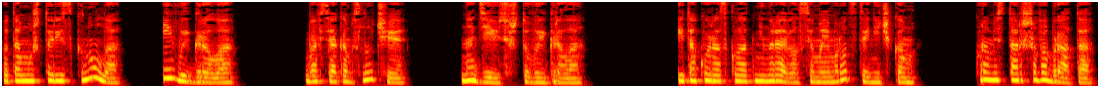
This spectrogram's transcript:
потому что рискнула и выиграла. Во всяком случае, надеюсь, что выиграла. И такой расклад не нравился моим родственничкам, кроме старшего брата.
